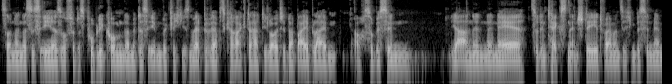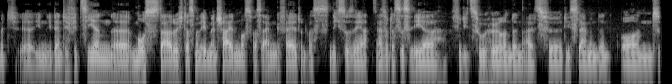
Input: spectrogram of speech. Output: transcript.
sondern das ist eher so für das Publikum, damit es eben wirklich diesen Wettbewerbscharakter hat, die Leute dabei bleiben, auch so ein bisschen ja, eine, eine Nähe zu den Texten entsteht, weil man sich ein bisschen mehr mit äh, ihnen identifizieren äh, muss, dadurch, dass man eben entscheiden muss, was einem gefällt und was nicht so sehr. Also das ist eher für die Zuhörenden als für die Slammenden. Und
